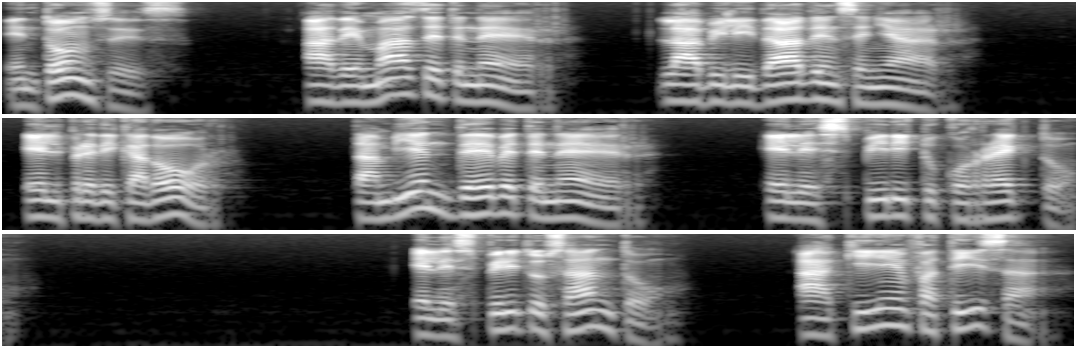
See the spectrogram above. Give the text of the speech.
Entonces, además de tener la habilidad de enseñar, el predicador también debe tener el espíritu correcto. El Espíritu Santo aquí enfatiza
